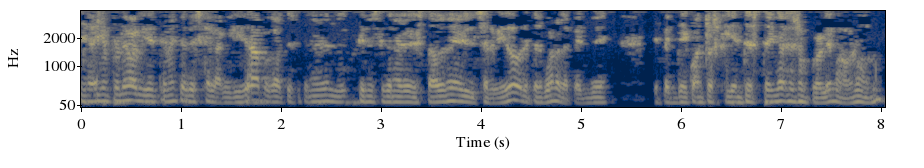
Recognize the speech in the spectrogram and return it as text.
Hay un problema, evidentemente, de escalabilidad, porque tienes que, tener tienes que tener el estado en el servidor. Entonces, bueno, depende, depende de cuántos clientes tengas, es un problema o no, ¿no?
